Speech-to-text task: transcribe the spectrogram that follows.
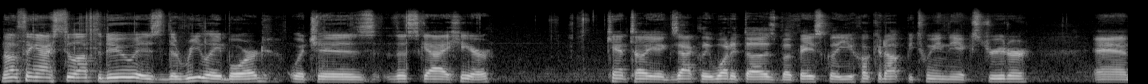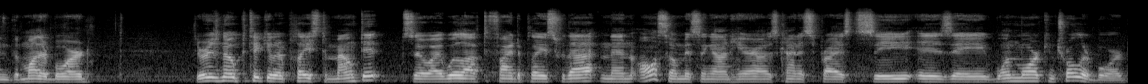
Another thing I still have to do is the relay board which is this guy here. Can't tell you exactly what it does but basically you hook it up between the extruder and the motherboard. There is no particular place to mount it so I will have to find a place for that. And then also missing on here, I was kind of surprised to see, is a one more controller board.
